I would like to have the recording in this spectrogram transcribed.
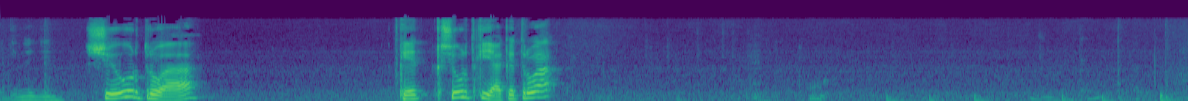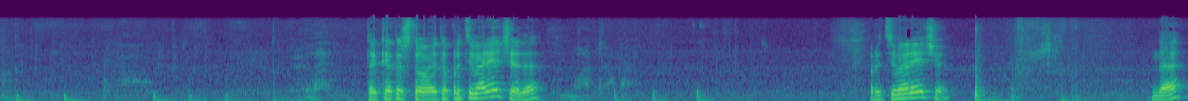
один-один. Шиур труа. Шиур ткия труа. Так это что? Это противоречие, да? Противоречие? Да?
